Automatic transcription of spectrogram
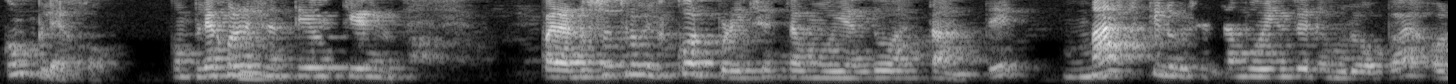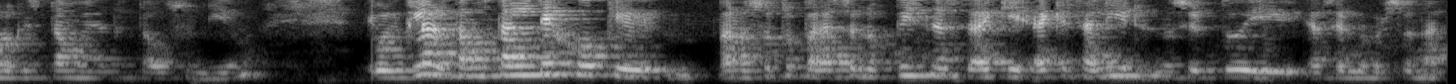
complejo. Complejo en el hmm. sentido que para nosotros el corporate se está moviendo bastante, más que lo que se está moviendo en Europa o lo que se está moviendo en Estados Unidos. Porque claro, estamos tan lejos que para nosotros para hacer los business hay que, hay que salir, ¿no es cierto? Y hacerlo personal.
